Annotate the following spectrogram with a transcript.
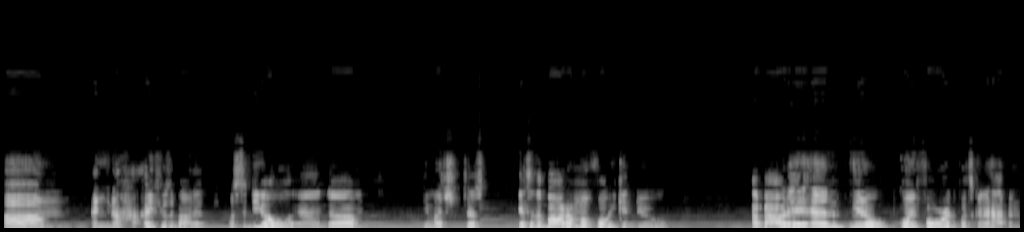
um, and you know how, how he feels about it. What's the deal? And um, pretty much just get to the bottom of what we can do about it, and you know, going forward, what's going to happen.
